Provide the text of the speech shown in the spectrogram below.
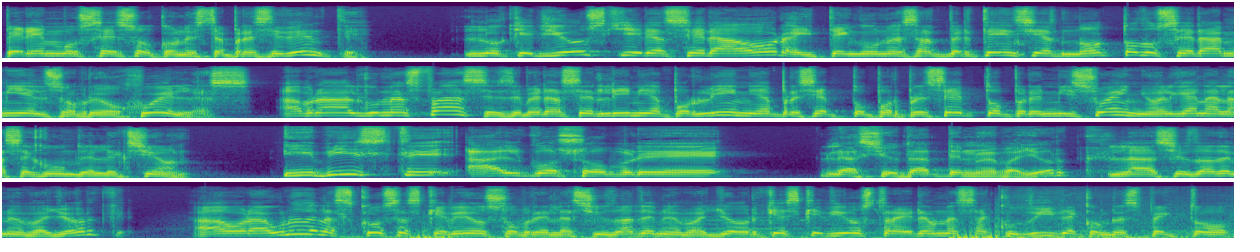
veremos eso con este presidente. Lo que Dios quiere hacer ahora, y tengo unas advertencias, no todo será miel sobre hojuelas. Habrá algunas fases, deberá ser línea por línea, precepto por precepto, pero en mi sueño él gana la segunda elección. ¿Y viste algo sobre la ciudad de Nueva York? ¿La ciudad de Nueva York? Ahora, una de las cosas que veo sobre la ciudad de Nueva York es que Dios traerá una sacudida con respecto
